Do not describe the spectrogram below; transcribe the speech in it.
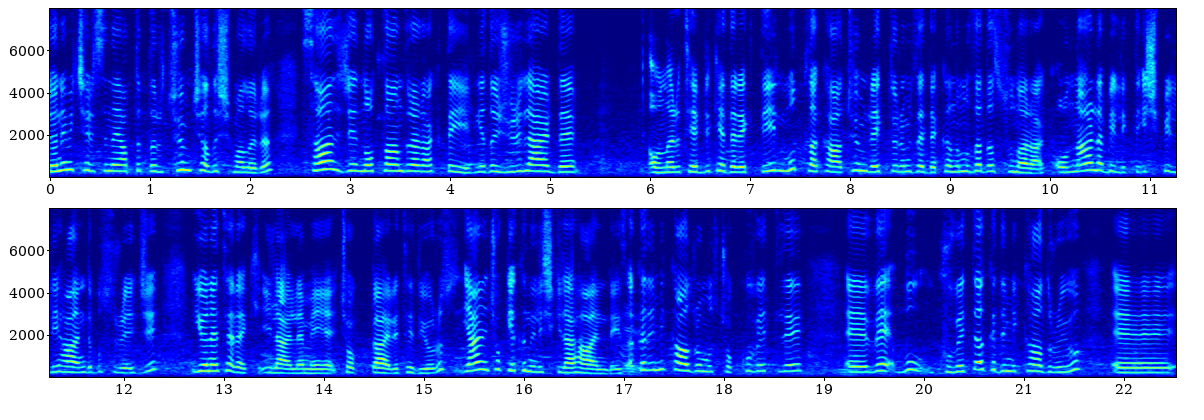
Dönem içerisinde yaptıkları tüm çalışmaları sadece notlandırarak değil ya da jürilerde onları tebrik ederek değil mutlaka tüm rektörümüze, dekanımıza da sunarak onlarla birlikte işbirliği halinde bu süreci yöneterek ilerlemeye çok gayret ediyoruz. Yani çok yakın ilişkiler halindeyiz. Akademik kadromuz çok kuvvetli e, ve bu kuvvetli akademik kadroyu e,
